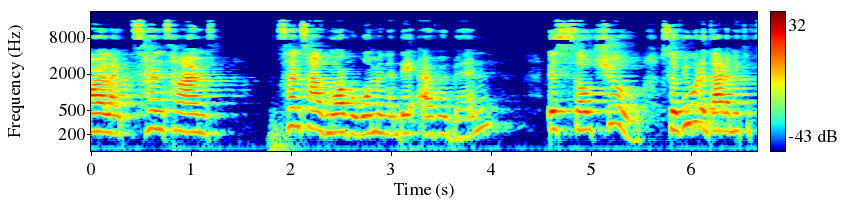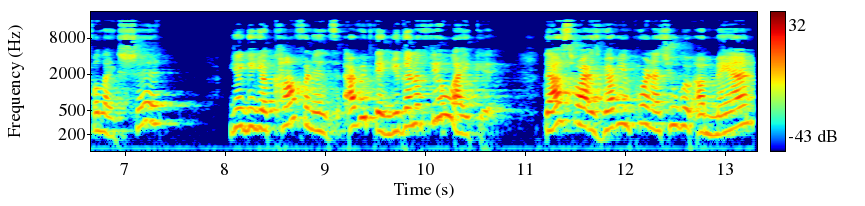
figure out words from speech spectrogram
are like 10 times, 10 times more of a woman than they ever been? It's so true. So if you would have got to make you feel like shit, your, your confidence, everything, you're going to feel like it. That's why it's very important that you with a man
